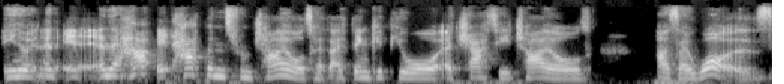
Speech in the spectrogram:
you know, and, and it, ha- it happens from childhood. I think if you're a chatty child, as I was,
